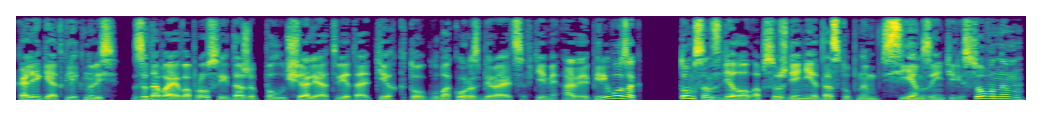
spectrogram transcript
Коллеги откликнулись, задавая вопросы и даже получали ответы от тех, кто глубоко разбирается в теме авиаперевозок. Томпсон сделал обсуждение доступным всем заинтересованным,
